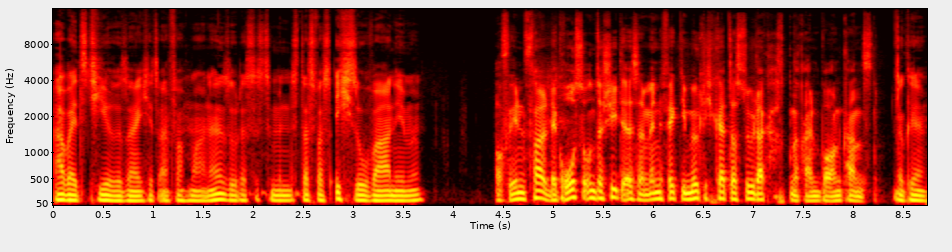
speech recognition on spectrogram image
Arbeitstiere, sage ich jetzt einfach mal, ne? So, das ist zumindest das, was ich so wahrnehme. Auf jeden Fall. Der große Unterschied ist im Endeffekt die Möglichkeit, dass du wieder Karten reinbauen kannst. Okay.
